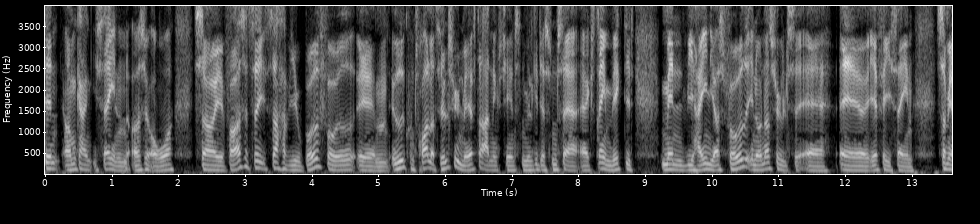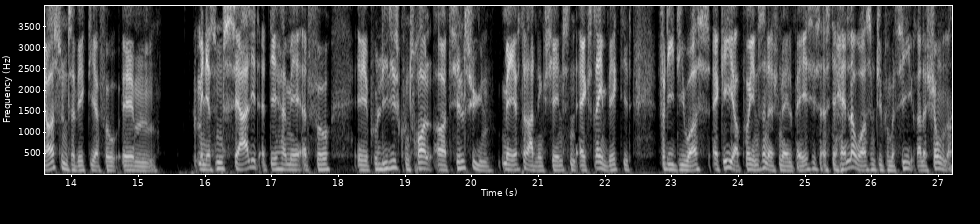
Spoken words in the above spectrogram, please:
den omgang i salen også over. Så øh, for os at se, så har vi jo både fået øh, øget kontrol og tilsyn med efterretningstjenesten, hvilket jeg synes er, er ekstremt vigtigt, men vi har egentlig også fået en undersøgelse af, af FE-sagen, som jeg også synes er vigtigt at få. Øh, men jeg synes særligt, at det her med at få øh, politisk kontrol og tilsyn med efterretningstjenesten er ekstremt vigtigt, fordi de jo også agerer på international basis. Altså det handler jo også om diplomati, relationer,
